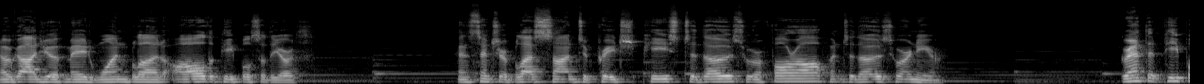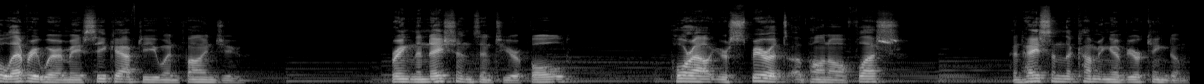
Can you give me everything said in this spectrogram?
O God, you have made one blood all the peoples of the earth, and sent your blessed Son to preach peace to those who are far off and to those who are near. Grant that people everywhere may seek after you and find you. Bring the nations into your fold. Pour out your Spirit upon all flesh, and hasten the coming of your kingdom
